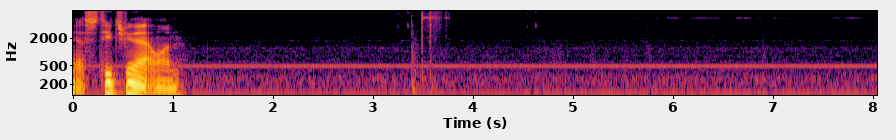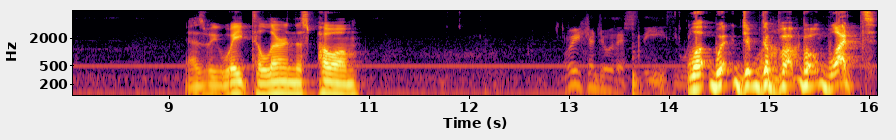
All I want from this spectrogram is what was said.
Yes, teach me that one. as we wait to learn this poem. We can do this the easy way. What? What? what?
